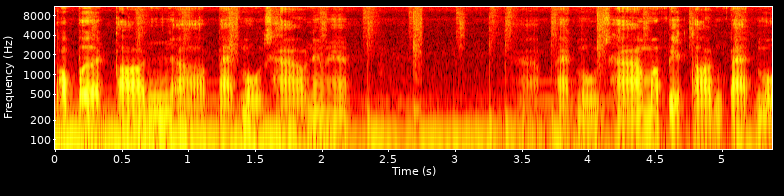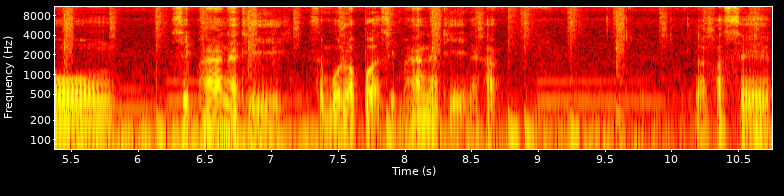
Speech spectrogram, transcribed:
พอเปิดตอนเอ่อ8โมงเช้าเนี่ยนะฮะอ่า8โมงเช้ามาปิดตอน8โมง15นาที สมมุติเราเปิด 15 นาทีนะครับ แล้วก็เซฟ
